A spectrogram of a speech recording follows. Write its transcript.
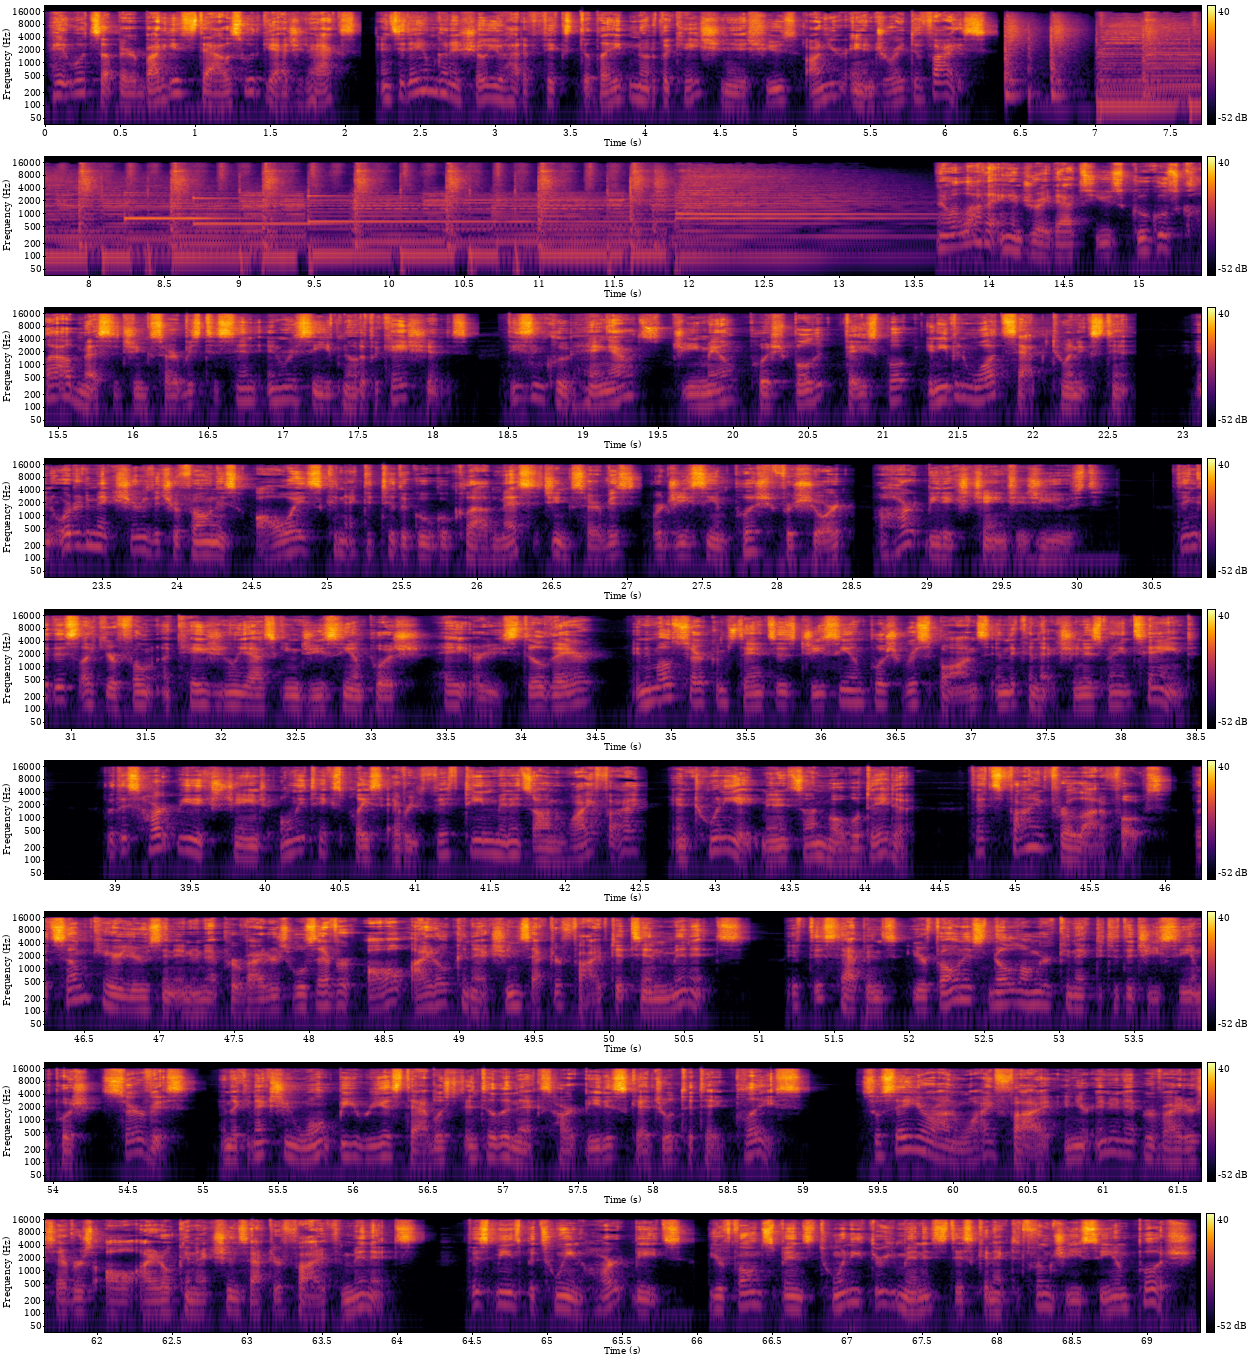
Hey, what's up everybody? It's Dallas with Gadget Hacks, and today I'm going to show you how to fix delayed notification issues on your Android device. Now, a lot of Android apps use Google's cloud messaging service to send and receive notifications. These include Hangouts, Gmail, Pushbullet, Facebook, and even WhatsApp to an extent. In order to make sure that your phone is always connected to the Google Cloud Messaging Service, or GCM Push for short, a heartbeat exchange is used. Think of this like your phone occasionally asking GCM Push, hey, are you still there? And in most circumstances, GCM Push responds and the connection is maintained. But this heartbeat exchange only takes place every 15 minutes on Wi-Fi and 28 minutes on mobile data. That's fine for a lot of folks, but some carriers and internet providers will sever all idle connections after 5 to 10 minutes. If this happens, your phone is no longer connected to the GCM push service, and the connection won't be re-established until the next heartbeat is scheduled to take place. So say you're on Wi-Fi and your internet provider severs all idle connections after 5 minutes. This means between heartbeats, your phone spends 23 minutes disconnected from GCM push.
